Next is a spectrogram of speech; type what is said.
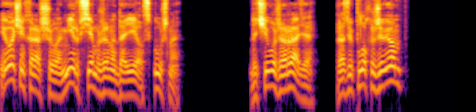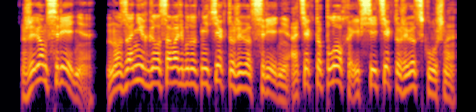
И очень хорошо, мир всем уже надоел, скучно. Да чего же ради? Разве плохо живем? Живем средне, но за них голосовать будут не те, кто живет средне, а те, кто плохо, и все те, кто живет скучно.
